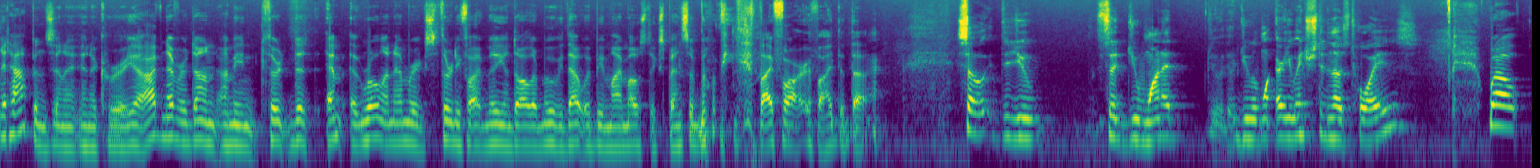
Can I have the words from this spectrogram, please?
it happens in a, in a career. Yeah, I've never done. I mean, thir- the, em, Roland Emmerich's thirty-five million dollar movie. That would be my most expensive movie by far if I did that. So, did you? So, do you want to? Do you are you interested in those toys? Well,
